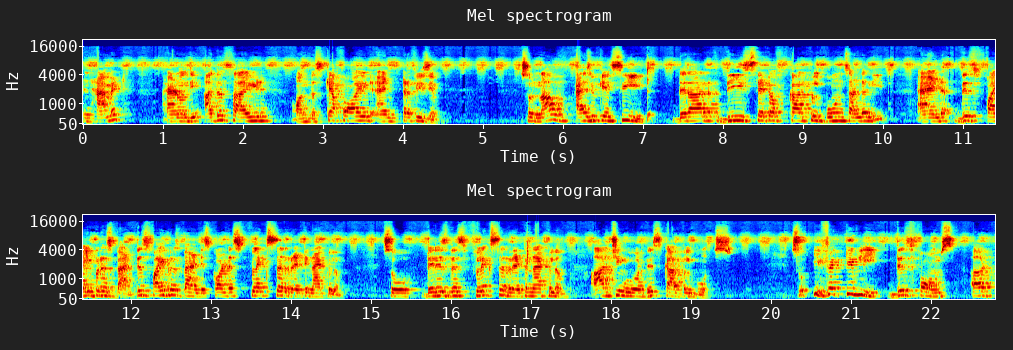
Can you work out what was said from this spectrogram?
and hamate and on the other side on the scaphoid and trapezium. So now as you can see it, there are these set of carpal bones underneath and this fibrous band. This fibrous band is called as flexor retinaculum. So there is this flexor retinaculum arching over this carpal bones. So effectively this forms a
